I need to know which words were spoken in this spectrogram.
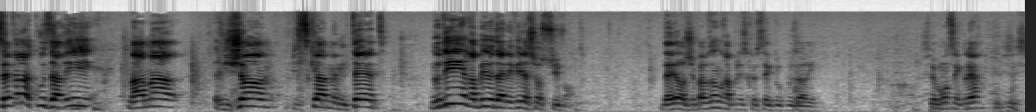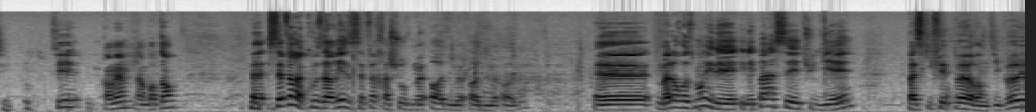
Sefer Akuzari, Mahamar, Rishon, Piska, même tête. Nous dit Rabbi Yehuda Alevi la chose suivante. D'ailleurs, j'ai pas besoin de rappeler ce que c'est que le Kuzari. C'est bon, c'est clair? Si, quand même, c'est important. Euh, Sefer Akuzari, Sefer Chashuv Me'od, Me'od, Me'od. Euh, malheureusement, il n'est il est pas assez étudié parce qu'il fait peur un petit peu.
